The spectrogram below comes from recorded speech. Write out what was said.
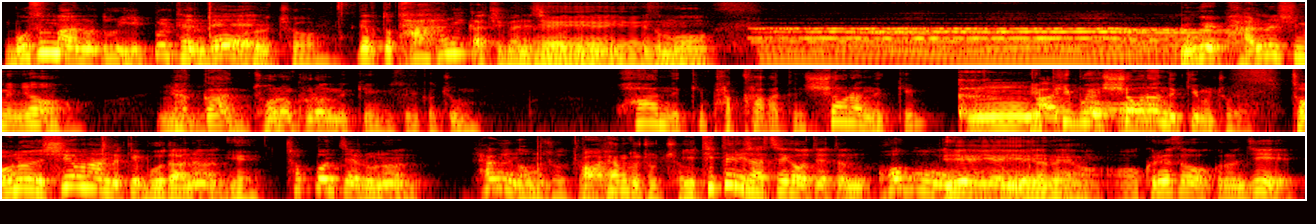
모습만으로도 이쁠 텐데 그렇죠. 근데 또 다 하니까 주변의 예, 친구들이 예, 예, 그래서 예. 뭐 요게 바르시면요. 음. 약간 저는 그런 느낌이 있어요. 그러니까 좀 화한 느낌, 박하 같은 시원한 느낌. 음, 예, 아, 피부에 어, 시원한 어. 느낌을 줘요. 저는 시원한 느낌보다는 예. 첫 번째로는 향이 너무 좋다. 아 향도 좋죠. 이 티트리 자체가 어쨌든 허브 예, 예, 예, 종류잖아요. 예. 어, 그래서 그런지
